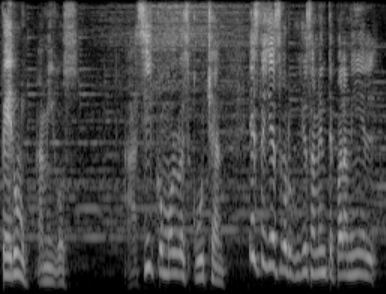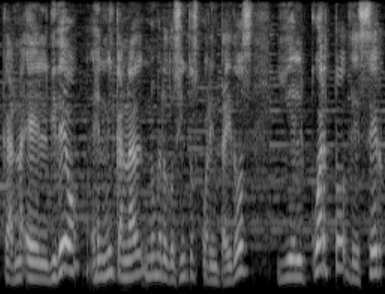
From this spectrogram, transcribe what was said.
Perú, amigos así como lo escuchan. Este ya es orgullosamente para mí el, video en mi canal número 242 y el cuarto de ser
